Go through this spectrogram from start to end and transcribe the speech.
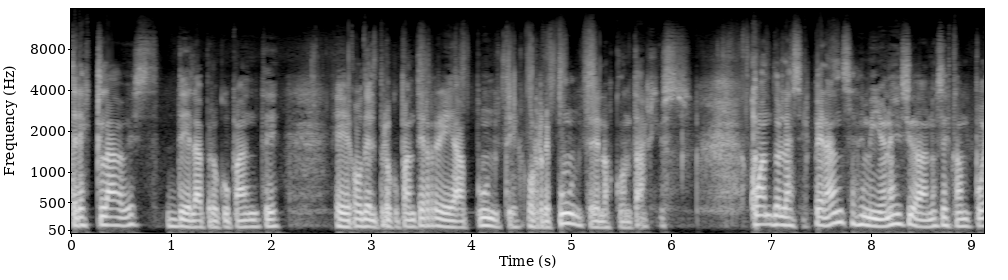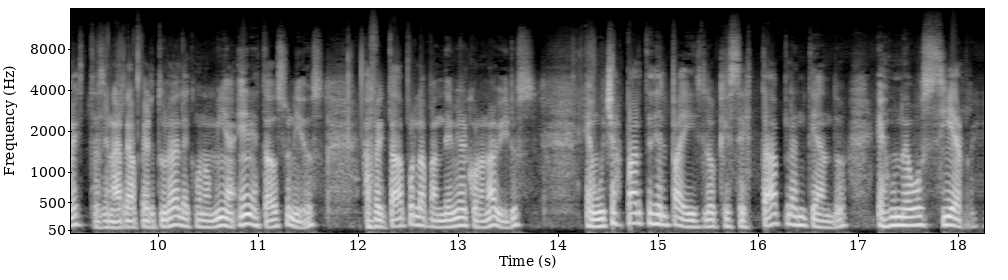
Tres claves de la preocupante eh, o del preocupante reapunte o repunte de los contagios. Cuando las esperanzas de millones de ciudadanos están puestas en la reapertura de la economía en Estados Unidos, afectada por la pandemia del coronavirus, en muchas partes del país lo que se está planteando es un nuevo cierre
